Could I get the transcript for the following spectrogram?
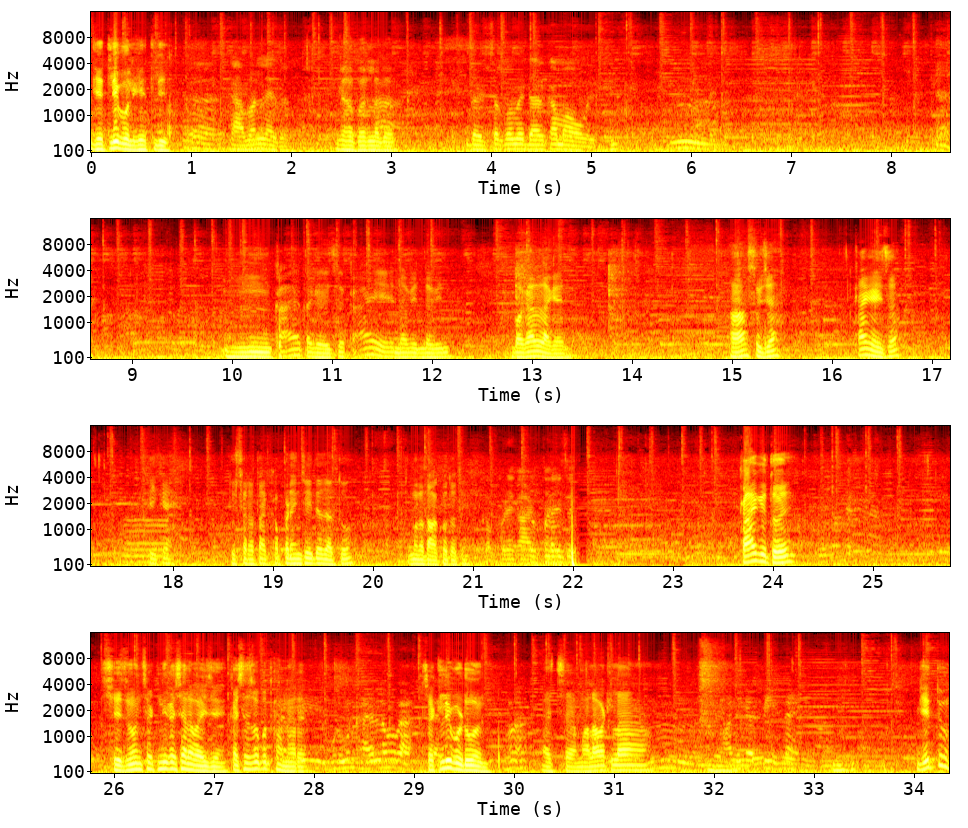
घेतली बोल घेतली. घाबरलाय तो. घाबरला तर दर्शकों में डर का माहौल हम्म, काय आता घ्यायचं? काय आहे नवीन नवीन? बघायला लागेल. हा सुजा? काय घ्यायचं? ठीक आहे. दुसरं आता कपड्यांच्या इथे जातो. तुम्हाला दाखवतो ते. कपडे काढायचे काय घेतोय? शेजवान चटणी कशाला पाहिजे? कशासोबत खाणार आहे? चकली बुडवून. अच्छा मला वाटला घे तू.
